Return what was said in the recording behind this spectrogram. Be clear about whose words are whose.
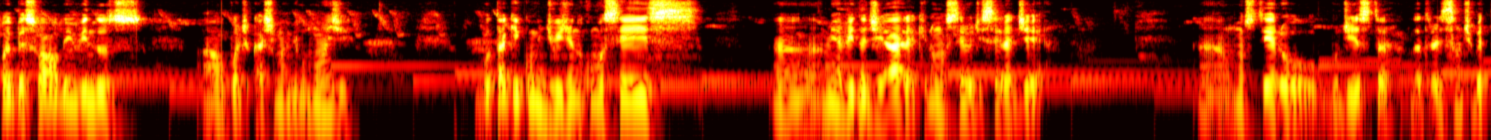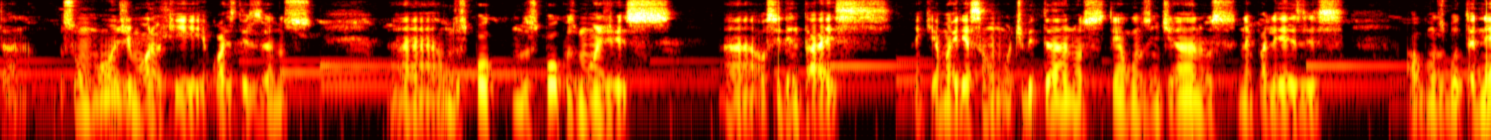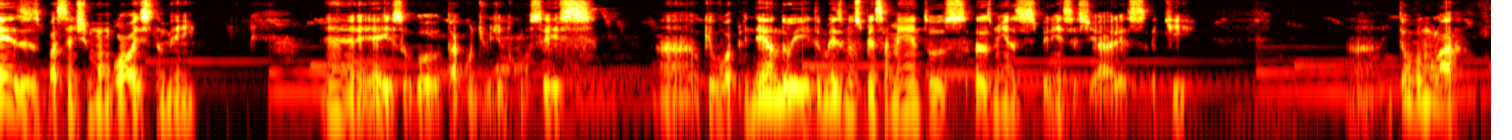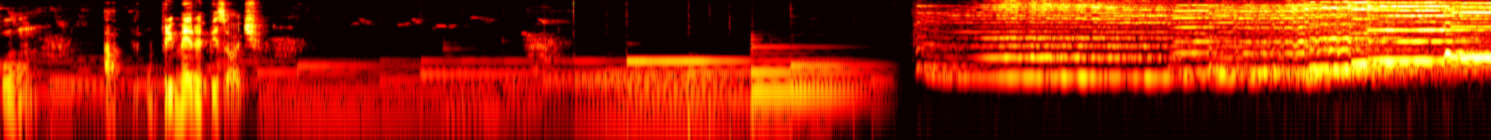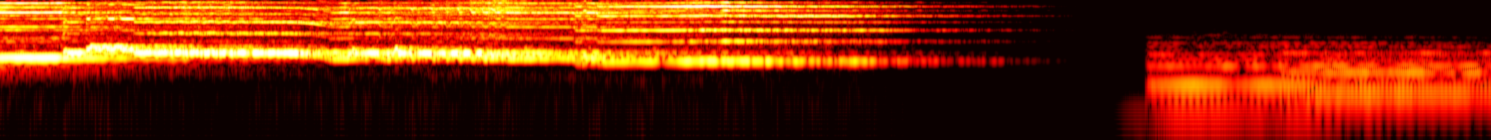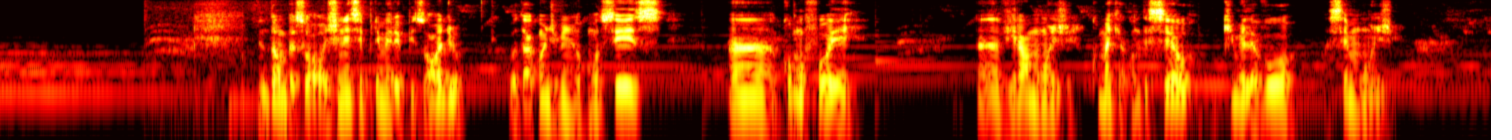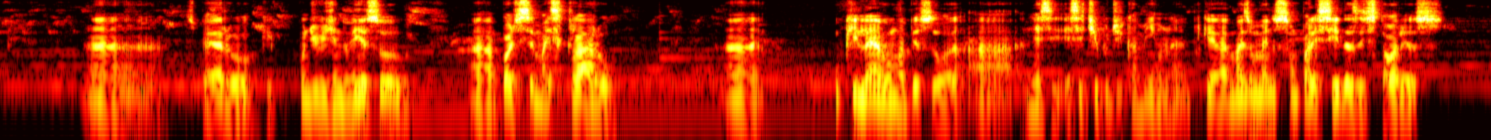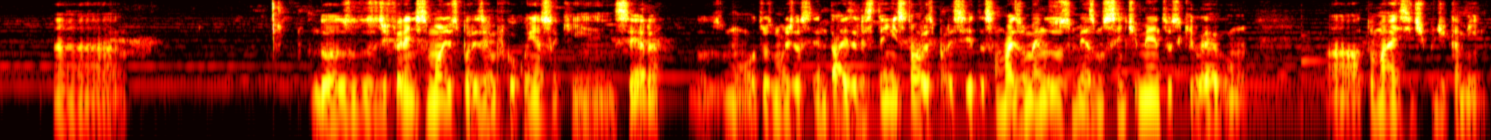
Speaker 1: Oi pessoal, bem-vindos ao podcast Meu Amigo Monge. Vou estar aqui com, dividindo com vocês a minha vida diária aqui no mosteiro de Seradje, uh, um mosteiro budista da tradição tibetana. Eu sou um monge, moro aqui há quase dois anos, uh, um, dos um, dos poucos monges ocidentais, né, que a maioria são tibetanos, tem alguns indianos, nepaleses, alguns butaneses, bastante mongóis também. É, e é isso, vou estar dividindo com vocês uh, o que eu vou aprendendo e também os meus pensamentos, as minhas experiências diárias aqui. Uh, então vamos lá com a, o primeiro episódio. Então, pessoal, hoje nesse primeiro episódio vou estar condividindo com vocês uh, como foi uh, virar monge, como é que aconteceu, o que me levou a ser monge. Uh, espero que com dividindo isso pode ser mais claro o que leva uma pessoa a nesse esse tipo de caminho, né? Porque mais ou menos são parecidas histórias. Uh, dos, dos, diferentes monges, por exemplo, que eu conheço aqui em Cera, os outros monges ocidentais, eles têm histórias parecidas, são mais ou menos os mesmos sentimentos que levam a tomar esse tipo de caminho.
